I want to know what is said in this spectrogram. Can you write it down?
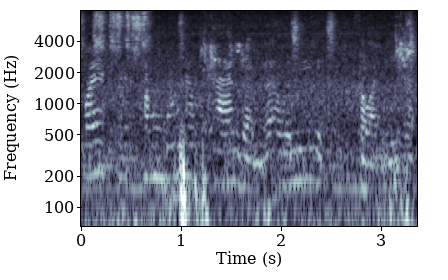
ไปทำบุญทำทานก่อนนะวันนี้สวัสดีครับ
